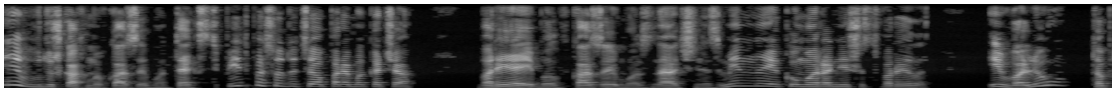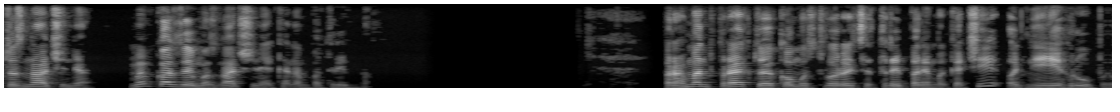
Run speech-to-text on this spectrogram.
І в дужках ми вказуємо текст підпису до цього перемикача. Variable вказуємо значення змінної, яку ми раніше створили. І value, тобто значення, ми вказуємо значення, яке нам потрібно. Фрагмент проєкту, якому створюються три перемикачі однієї групи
